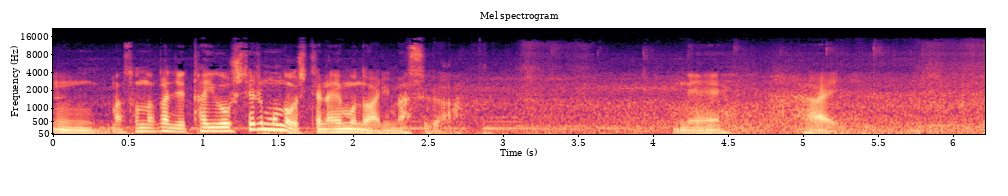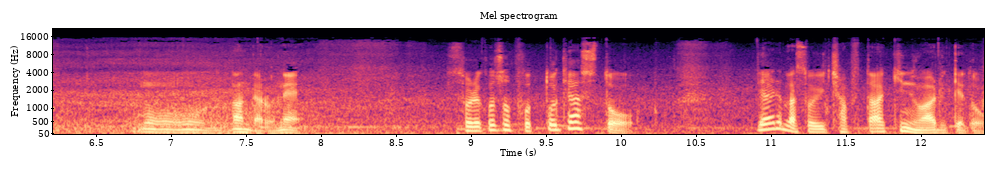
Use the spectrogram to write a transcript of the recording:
うんまあそんな感じで対応してるものをしてないものありますが。ねはい。もうなんだろうね。それこそポッドキャストであればそういうチャプター機能あるけど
